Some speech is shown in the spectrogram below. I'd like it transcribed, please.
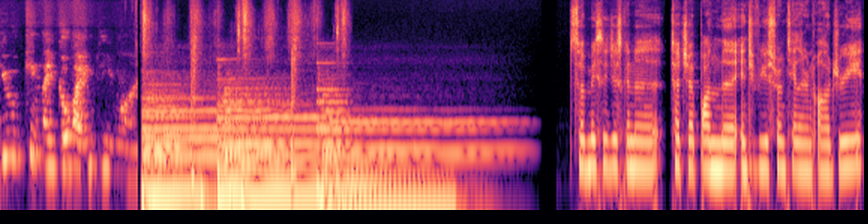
you can like go buy anything you want. So I'm basically just gonna touch up on the interviews from Taylor and Audrey,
